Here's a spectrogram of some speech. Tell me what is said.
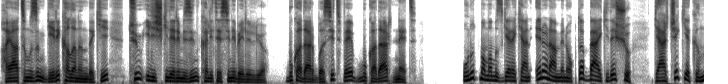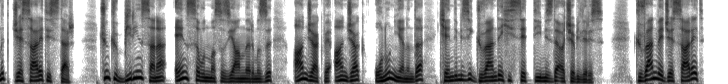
hayatımızın geri kalanındaki tüm ilişkilerimizin kalitesini belirliyor. Bu kadar basit ve bu kadar net. Unutmamamız gereken en önemli nokta belki de şu. Gerçek yakınlık cesaret ister. Çünkü bir insana en savunmasız yanlarımızı ancak ve ancak onun yanında kendimizi güvende hissettiğimizde açabiliriz. Güven ve cesaret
